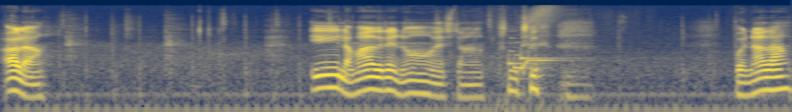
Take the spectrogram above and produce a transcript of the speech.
¡Hala! Y la madre no está. pues nada,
